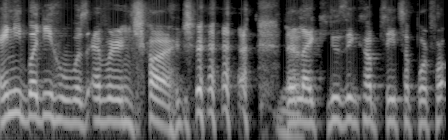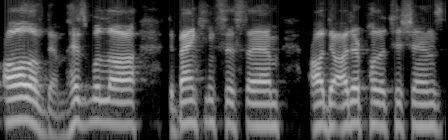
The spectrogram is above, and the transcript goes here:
anybody who was ever in charge. they're yeah. like losing complete support for all of them Hezbollah, the banking system, all the other politicians,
